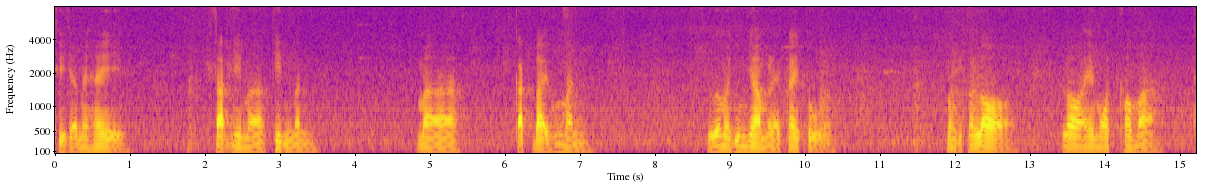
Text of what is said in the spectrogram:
ที่จะไม่ให้สัตว์นี่มากินมันมา กัดใบของมัน หรือว่ามายุ่มย่ำอะไรใกล้ตัว บางทีก็ล่อล่อให้มดเข้ามาท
